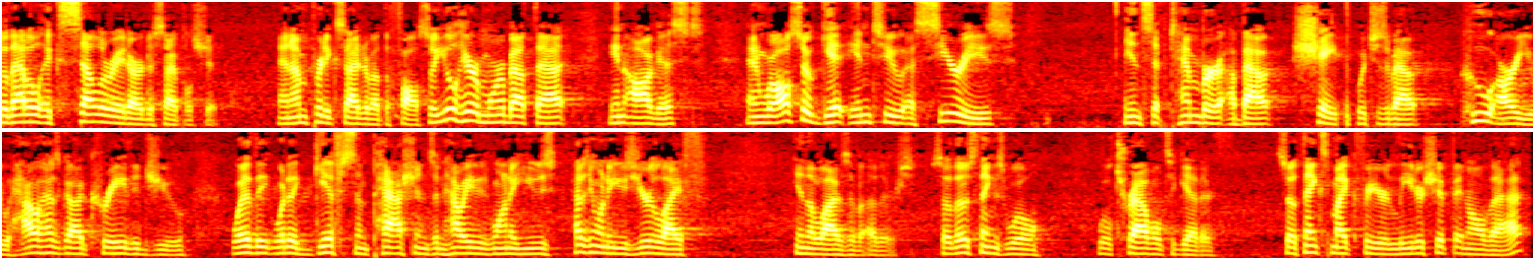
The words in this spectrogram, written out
So that'll accelerate our discipleship. And I'm pretty excited about the fall. So you'll hear more about that in August. And we'll also get into a series in September about shape, which is about who are you? How has God created you? What are the, what are the gifts and passions and how, he want to use, how does he want to use your life in the lives of others? So those things will, will travel together. So thanks, Mike, for your leadership in all that.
